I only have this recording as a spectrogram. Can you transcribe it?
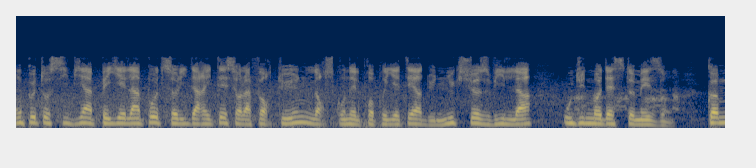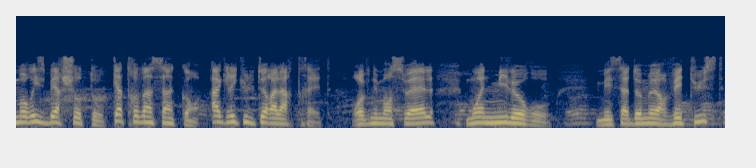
on peut aussi bien payer l'impôt de solidarité sur la fortune lorsqu'on est le propriétaire d'une luxueuse villa ou d'une modeste maison comme Maurice Berchotto, 85 ans, agriculteur à la retraite. Revenu mensuel, moins de 1000 euros. Mais sa demeure vétuste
